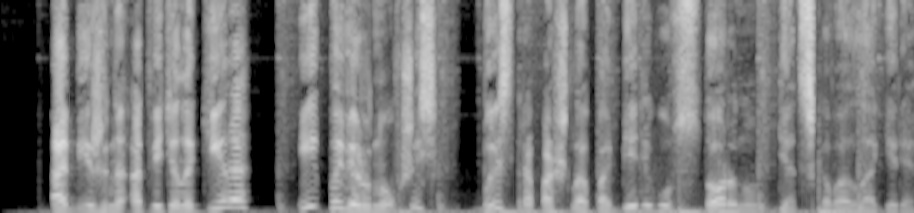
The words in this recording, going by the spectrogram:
— обиженно ответила Кира и, повернувшись, быстро пошла по берегу в сторону детского лагеря.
